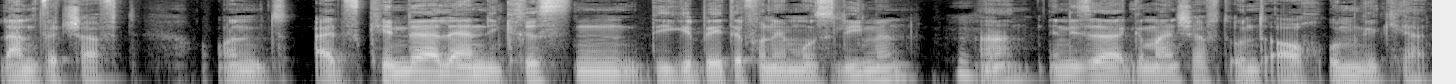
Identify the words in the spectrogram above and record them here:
Landwirtschaft. Und als Kinder lernen die Christen die Gebete von den Muslimen mhm. ja, in dieser Gemeinschaft und auch umgekehrt.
